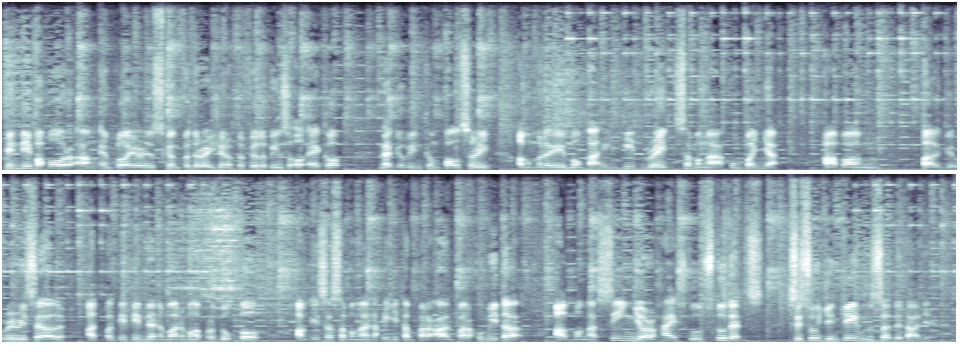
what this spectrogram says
Hindi pabor ang Employers Confederation of the Philippines o ECOP na gawing compulsory ang manoy mongkahing heat break sa mga kumpanya habang pag-resell at pagtitinda naman ng mga produkto ang isa sa mga nakikitang paraan para kumita ang mga senior high school students. Si Sujin Kim sa detalye.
